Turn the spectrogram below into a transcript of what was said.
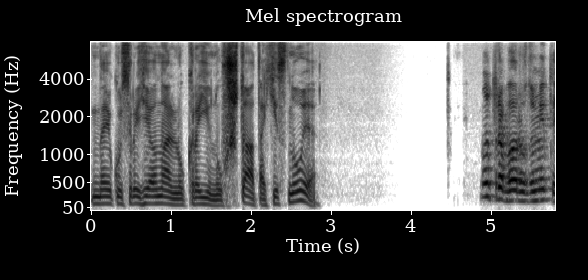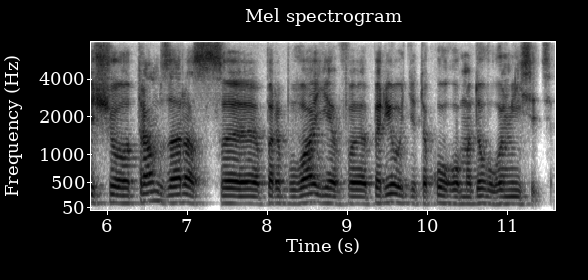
на якусь регіональну країну в Штатах існує. Ну, треба розуміти, що Трамп зараз е, перебуває в періоді такого медового місяця,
